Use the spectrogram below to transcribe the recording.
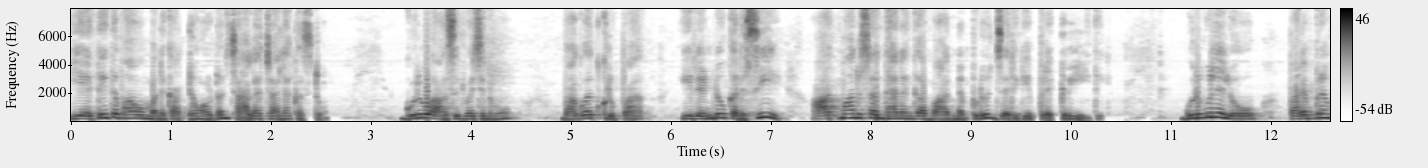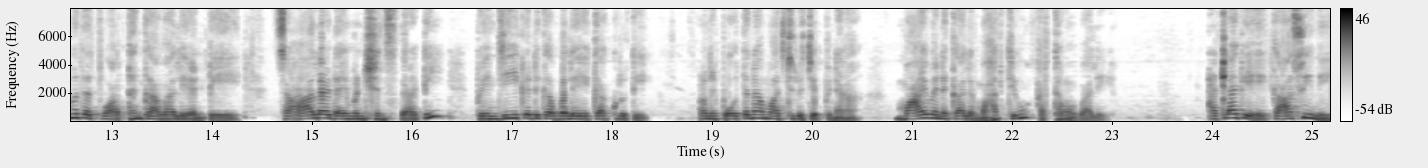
ఈ అతీత భావం మనకు అర్థం అవడం చాలా చాలా కష్టం. గురువు ఆశీర్వచనము భగవత్కృప ఈ రెండూ కలిసి ఆత్మానుసంధానంగా మారినప్పుడు జరిగే ప్రక్రియ ఇది. గురువులలో పరబ్రహ్మతత్వం అర్థం కావాలి అంటే చాలా డైమెన్షన్స్ దాటి పెంజీకటి కవ్వల ఏకాకృతి అని పోతనామార్చులు చెప్పిన మాయ వెనకాల మహత్యం అర్థం అవ్వాలి అట్లాగే కాశీని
